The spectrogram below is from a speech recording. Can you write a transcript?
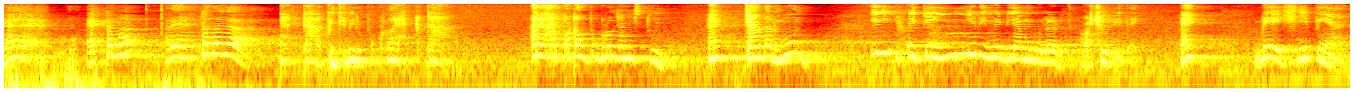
হ্যাঁ একটা মা, আরে একটা দাগা একটা, পৃথিবীর উপগ্রহ একটা। আরে আর কটা উপগ্রহ জানিস তুই? হ্যাঁ চাঁদ আর মুন। এই হয়েছে ইঞ্জিরি মিডিয়ামগুলোর অসুবিধে হ্যাঁ? বেশি পেঁয়াজ।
